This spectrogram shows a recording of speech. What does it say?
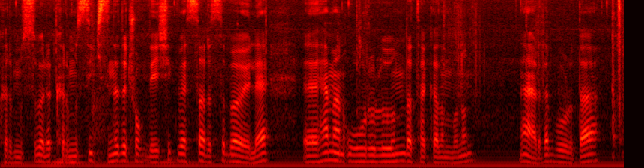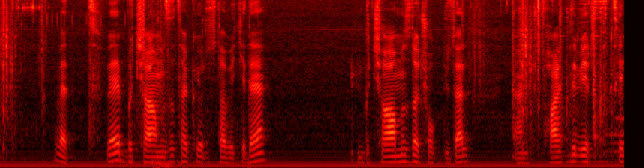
Kırmızısı böyle. Kırmızısı ikisinde de çok değişik ve sarısı böyle. Ee, hemen uğurluğunu da takalım bunun. Nerede? Burada. Evet. Ve bıçağımızı takıyoruz tabii ki de. Bıçağımız da çok güzel. Yani farklı bir stil.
